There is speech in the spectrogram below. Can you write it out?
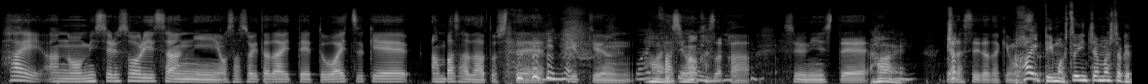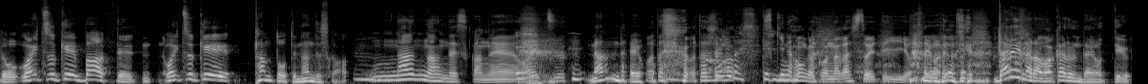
はい、あのミッシェル・ソーリーさんにお誘いいただいて、えっと Y2K アンバサダーとしてゆっきゅんフッション赤坂就任して。はいやらせていただきます。はいって今普通に言っちゃいましたけど Y2K バーって Y2K 担当って何ですか、なんなんですかね。Y2 なんだよ私私の好きな音楽を流しといていいよって言われて。誰ならわかるんだよっていう、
